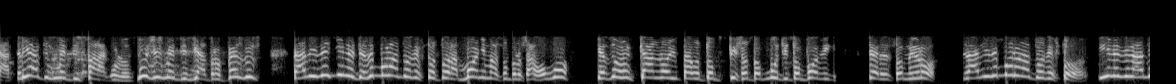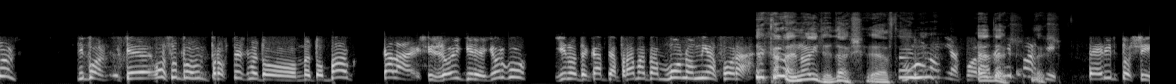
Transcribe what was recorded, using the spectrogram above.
ιατρία τους, με τις παρακολουθήσεις, με τις διατροφές τους. Δηλαδή δεν γίνεται. Δεν μπορώ να το δεχτώ τώρα μόνιμα στον προσαγωγό και εδώ κάνω όλοι τα, το πίσω το μπούτι, το πόδι, ξέρετε, στο μυρό. Δηλαδή δεν μπορώ να το δεχτώ. Είναι δυνατόν. Λοιπόν, και όσο προ, προχτές με το, με τον Μπάουκ, καλά, στη ζωή κύριε Γιώργο, γίνονται κάποια πράγματα μόνο μία φορά. Ε, καλά, εννοείται, εντάξει. Ε, αυτά είναι- Μόνο μία φορά. Δεν Εντάξει, υπάρχει εντάξει. περίπτωση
